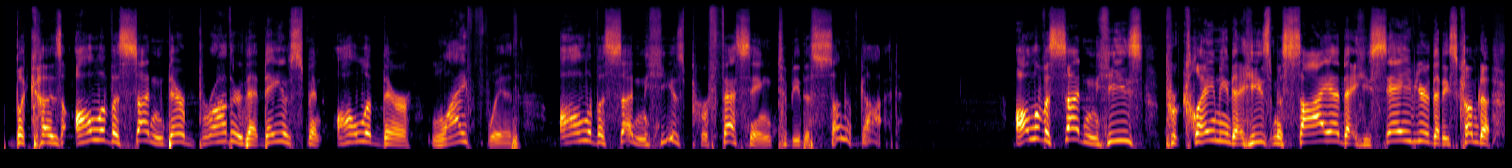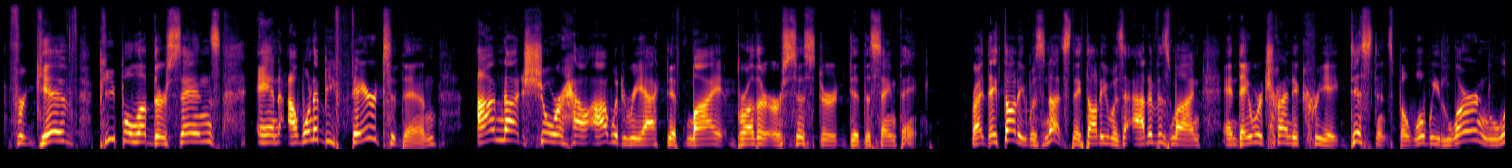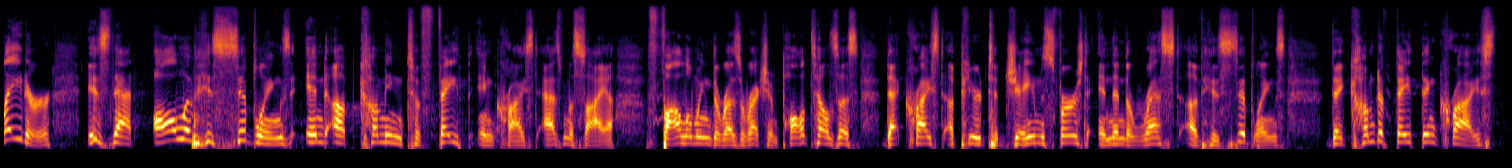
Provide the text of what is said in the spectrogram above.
because all of a sudden their brother that they have spent all of their life with, all of a sudden he is professing to be the Son of God all of a sudden he's proclaiming that he's Messiah, that he's Savior, that he's come to forgive people of their sins. And I want to be fair to them. I'm not sure how I would react if my brother or sister did the same thing right? They thought he was nuts. They thought he was out of his mind and they were trying to create distance. But what we learn later is that all of his siblings end up coming to faith in Christ as Messiah following the resurrection. Paul tells us that Christ appeared to James first and then the rest of his siblings. They come to faith in Christ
